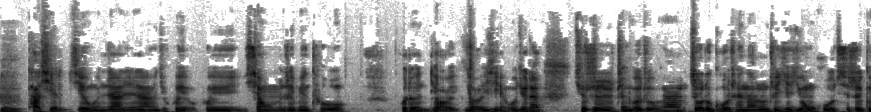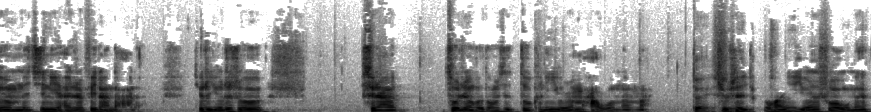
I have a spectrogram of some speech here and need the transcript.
嗯他写的一些文章仍然就会会向我们这边投，或者聊聊一些。我觉得就是整个周刊做的过程当中，这些用户其实给我们的激励还是非常大的。就是有的时候，虽然做任何东西都肯定有人骂我们嘛，对，就是好像有人说我们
